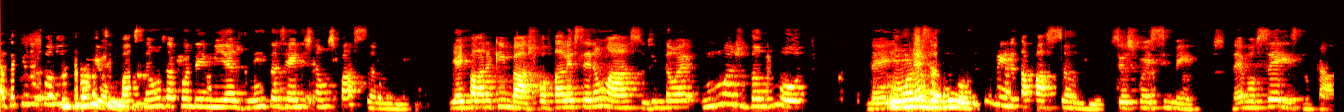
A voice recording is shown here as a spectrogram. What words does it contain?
Até que nós falamos então, aqui, assim, passamos a pandemia juntas e ainda estamos passando. E aí falaram aqui embaixo, fortaleceram laços. Então é um ajudando o outro. Né? E nessa você também está passando seus conhecimentos, né? Vocês, no caso.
